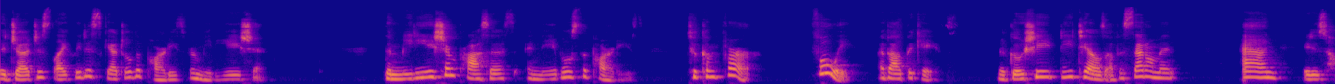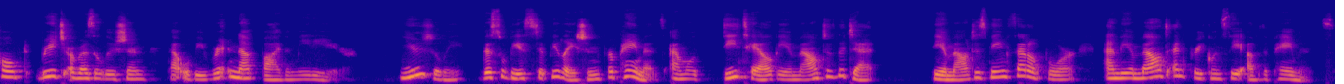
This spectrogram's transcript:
the judge is likely to schedule the parties for mediation. The mediation process enables the parties to confer fully about the case, negotiate details of a settlement, and it is hoped reach a resolution that will be written up by the mediator. Usually, this will be a stipulation for payments and will detail the amount of the debt, the amount is being settled for, and the amount and frequency of the payments.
